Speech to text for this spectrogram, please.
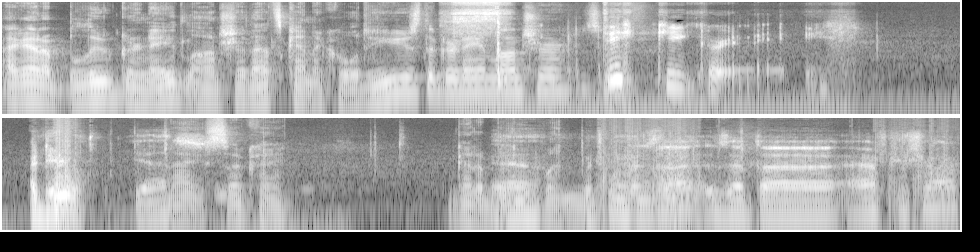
I got a blue grenade launcher. That's kind of cool. Do you use the grenade launcher? Sticky grenade. I do. Yes. Nice. Okay. Got a blue Yeah. one. Which one is that? Is that the aftershock?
